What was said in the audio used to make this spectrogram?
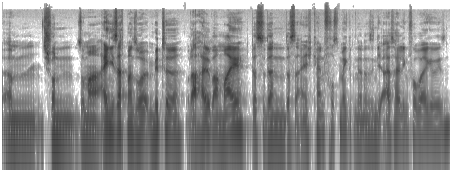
ähm, schon, so mal, eigentlich sagt man so Mitte oder halber Mai, dass du dann, dass es eigentlich keinen Frost mehr gibt, ne, dann sind die Eisheiligen vorbei gewesen.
